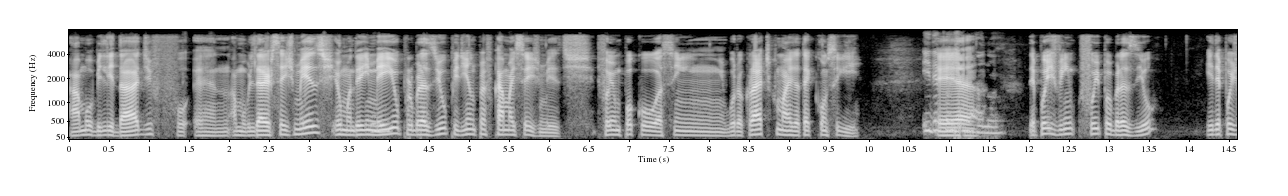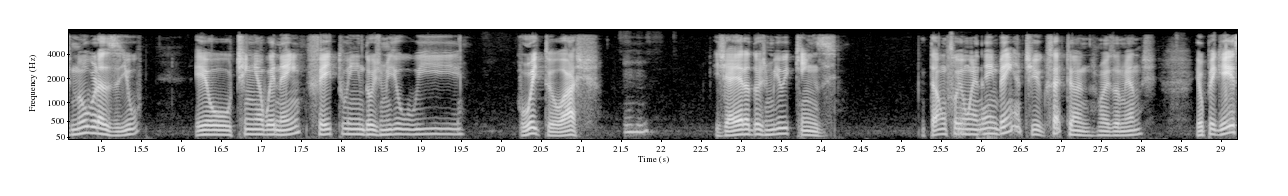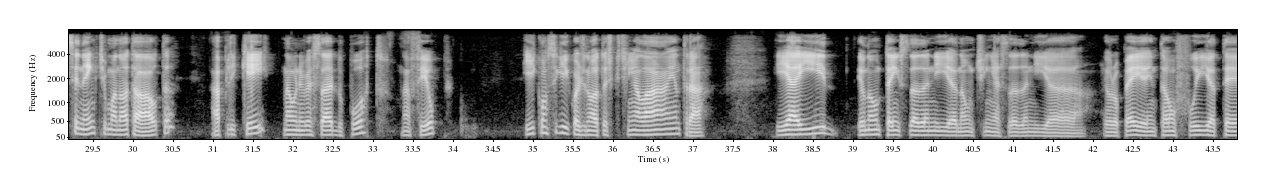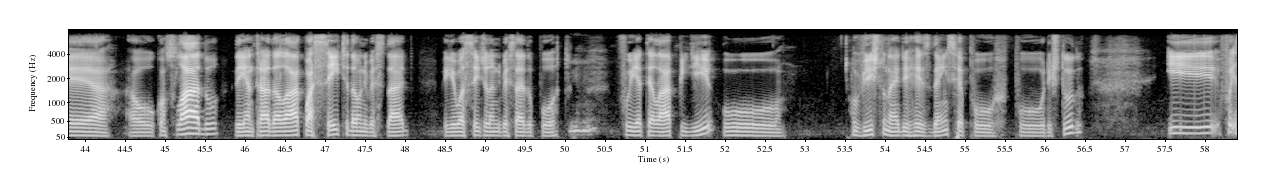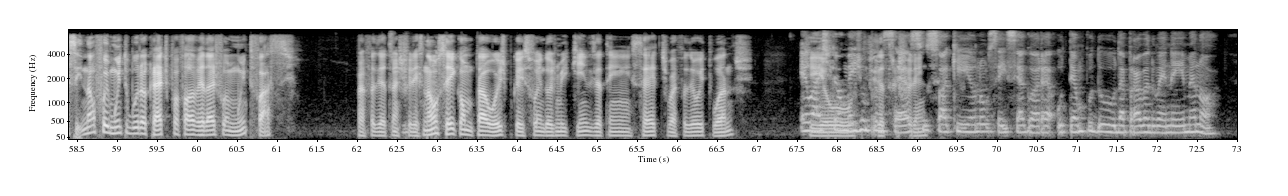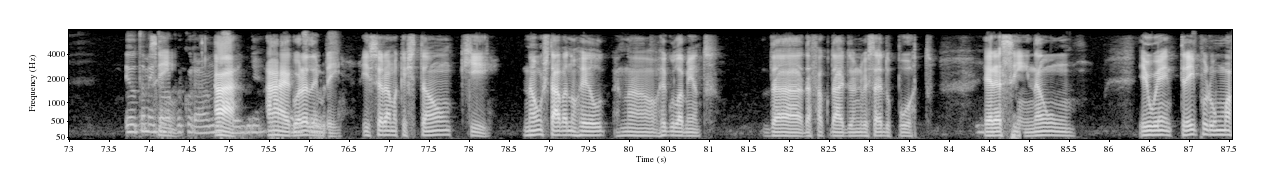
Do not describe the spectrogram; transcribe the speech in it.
A mobilidade, fo- é, a mobilidade era seis meses. Eu mandei Uhum. e-mail pro Brasil pedindo para ficar mais seis meses. Foi um pouco assim burocrático, mas até que consegui. E depois É, de um ano? Depois vim, fui pro Brasil e depois no Brasil eu tinha o Enem feito em 2008, eu acho. Uhum. E já era 2015. Então foi um Enem bem antigo, sete anos mais ou menos. Eu peguei esse Enem que tinha uma nota alta, apliquei na Universidade do Porto, na FEUP, e consegui, com as notas que tinha lá, entrar. E aí eu não tenho cidadania, não tinha cidadania europeia, então fui até ao consulado, dei entrada lá com aceite da universidade, peguei o aceite da Universidade do Porto, Uhum. fui até lá pedir o, o visto né, de residência por, por estudo. E foi assim, não foi muito burocrático, para falar a verdade, foi muito fácil para fazer a transferência. Não sei como tá hoje, porque isso foi em 2015, já tem sete, vai fazer oito anos. Eu acho que é o mesmo processo, só que eu não sei se agora o tempo do, da prova do Enem é menor. Eu também estava procurando Ah, sobre. Ah, agora eu lembrei. isso. Era uma questão que não estava no, regu- no regulamento da, da faculdade da Universidade do Porto. Era assim, não. Eu entrei por uma,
